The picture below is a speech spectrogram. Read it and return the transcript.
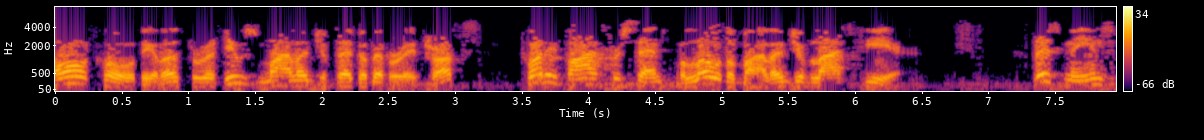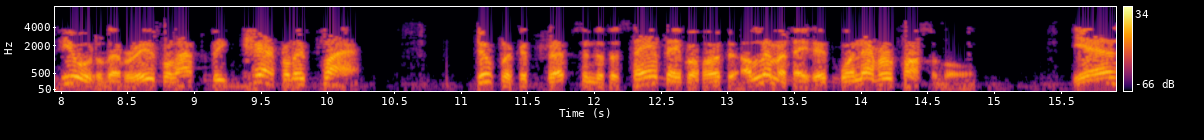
all coal dealers to reduce mileage of their delivery trucks 25% below the mileage of last year. This means fuel deliveries will have to be carefully planned. Duplicate trips into the same neighborhood eliminated whenever possible. Yes,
